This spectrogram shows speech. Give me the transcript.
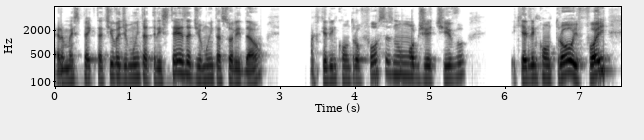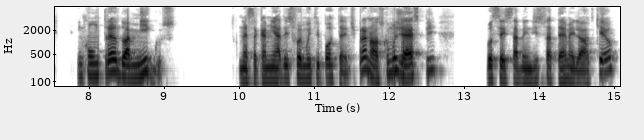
era uma expectativa de muita tristeza, de muita solidão, mas que ele encontrou forças num objetivo e que ele encontrou e foi encontrando amigos nessa caminhada. Isso foi muito importante. Para nós, como GESP, vocês sabem disso até melhor do que eu.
